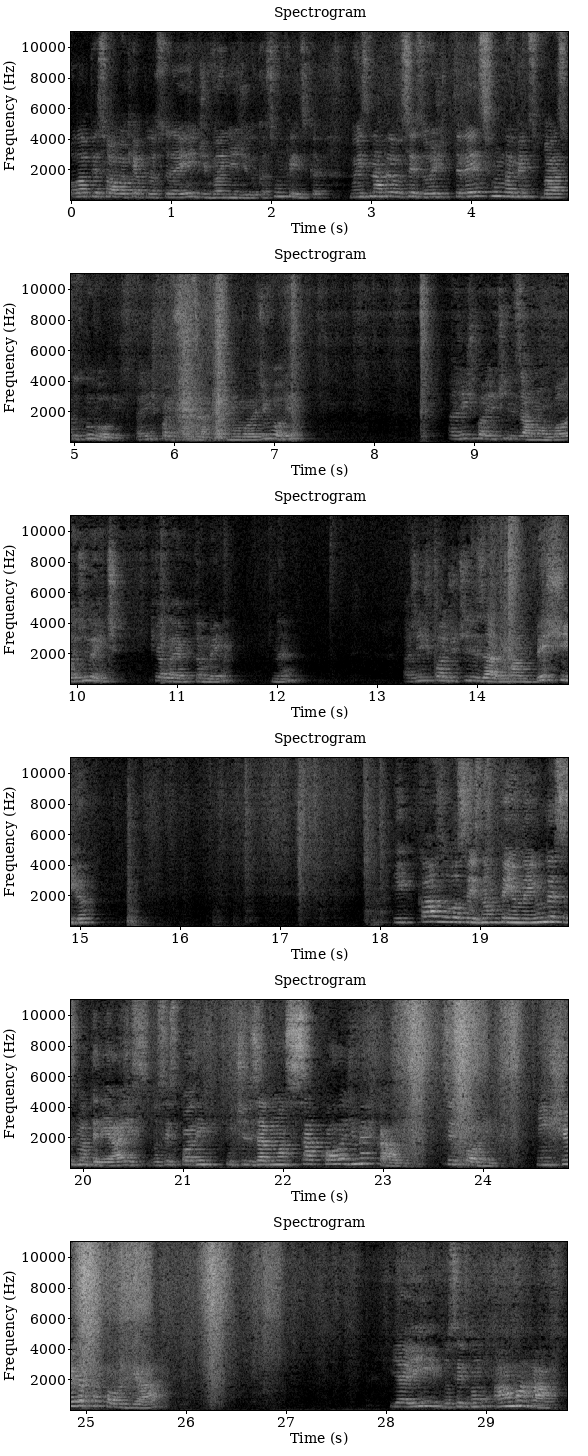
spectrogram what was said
Olá pessoal, aqui é a professora Edivânia de Educação Física. Vou ensinar para vocês hoje três fundamentos básicos do vôlei. A gente pode utilizar uma bola de vôlei, a gente pode utilizar uma bola de leite, que é leve também, né? A gente pode utilizar uma bexiga. E caso vocês não tenham nenhum desses materiais, vocês podem utilizar uma sacola de mercado. Vocês podem encher a sacola de ar e aí vocês vão amarrar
